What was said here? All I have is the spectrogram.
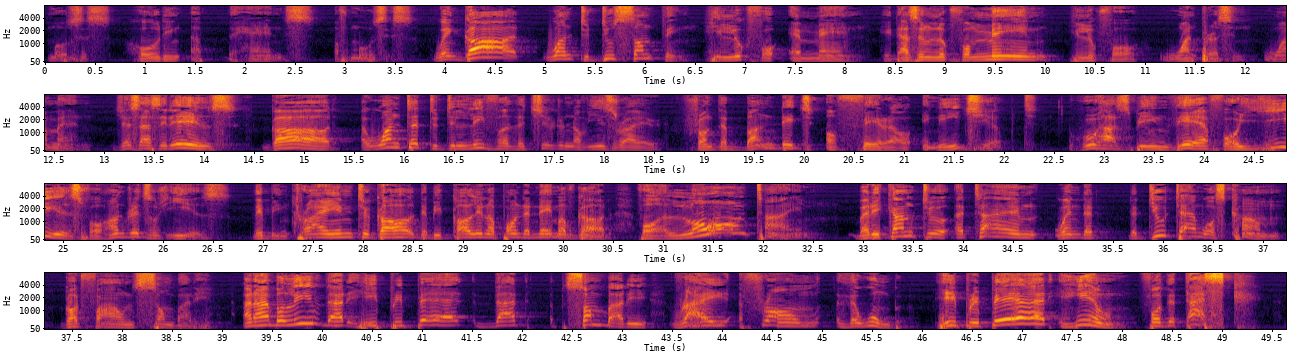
Moses, holding up the hands of Moses. When God wants to do something, he look for a man. He doesn't look for men, he look for one person, one man. Just as it is, God wanted to deliver the children of Israel from the bondage of Pharaoh in Egypt, who has been there for years, for hundreds of years. They've been crying to God, they've been calling upon the name of God for a long time. But it came to a time when the, the due time was come, God found somebody. And I believe that He prepared that somebody right from the womb. He prepared him for the task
